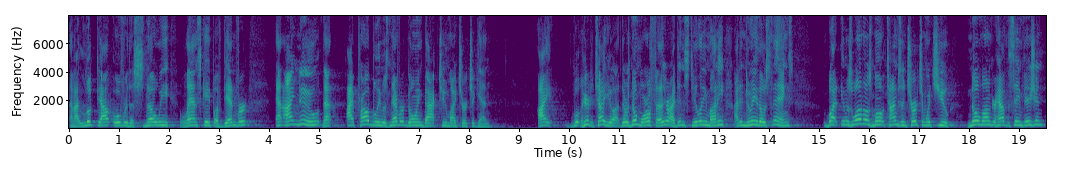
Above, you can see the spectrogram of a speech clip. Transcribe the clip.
and I looked out over the snowy landscape of Denver, and I knew that I probably was never going back to my church again. I, well, here to tell you, uh, there was no moral failure. I didn't steal any money, I didn't do any of those things. But it was one of those times in church in which you no longer have the same vision.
